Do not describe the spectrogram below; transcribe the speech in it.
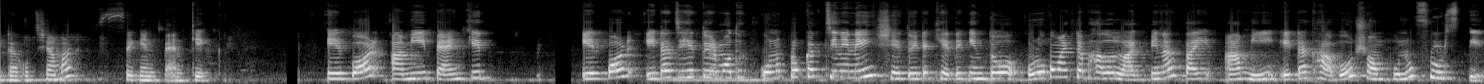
এটা হচ্ছে আমার সেকেন্ড প্যানকেক এরপর আমি প্যানকেক এরপর এটা যেহেতু এর মধ্যে কোনো প্রকার চিনি নেই, সেহেতু এটা খেতে কিন্তু ওরকম একটা ভালো লাগবে না, তাই আমি এটা খাব সম্পূর্ণ ফ্রুটস দিয়ে।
